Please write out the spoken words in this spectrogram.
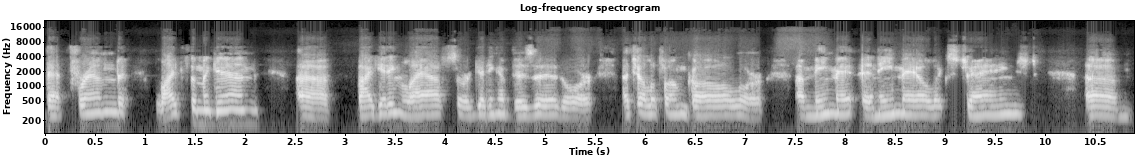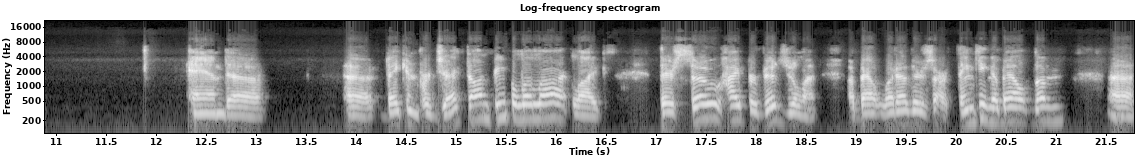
that friend like them again uh, by getting laughs or getting a visit or a telephone call or a meme- an email exchanged. Um, and uh, uh, they can project on people a lot. Like they're so hyper vigilant about what others are thinking about them uh,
